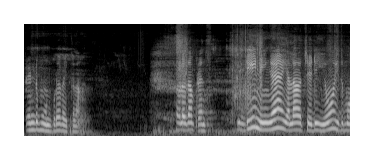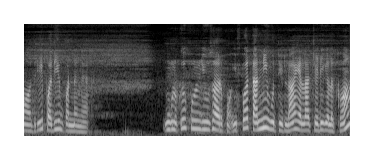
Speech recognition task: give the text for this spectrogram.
ரெண்டு மூணு கூட வைக்கலாம். அவ்வளோதான் ஃப்ரெண்ட்ஸ் இப்படி நீங்கள் எல்லா செடியும் இது மாதிரி பதியம் பண்ணுங்க. உங்களுக்கு ஃபுல் யூஸாக இருக்கும். இப்போ தண்ணி ஊற்றிடலாம் எல்லா செடிகளுக்கும்.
